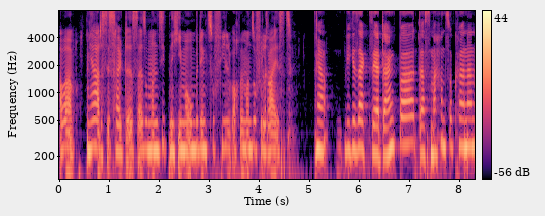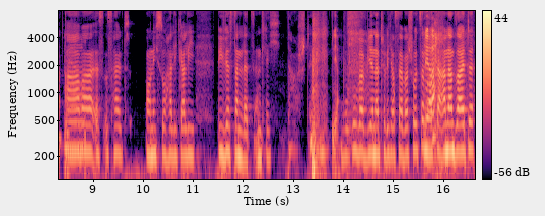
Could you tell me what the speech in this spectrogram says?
Aber ja, das ist halt das. Also man sieht nicht immer unbedingt so viel, auch wenn man so viel reist. Ja, wie gesagt, sehr dankbar, das machen zu können, ja. aber es ist halt auch nicht so Halligalli, wie wir es dann letztendlich darstellen. Ja. Worüber wir natürlich auch selber schuld sind. Ja. Und auf der anderen Seite,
